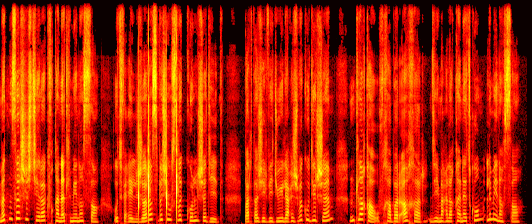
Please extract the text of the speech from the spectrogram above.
ما تنساش الاشتراك في قناة المنصة وتفعيل الجرس باش يوصلك كل جديد. بارطاجي الفيديو إلى عجبك ودير جيم نتلاقاو في خبر آخر. ديما على قناتكم المنصة.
